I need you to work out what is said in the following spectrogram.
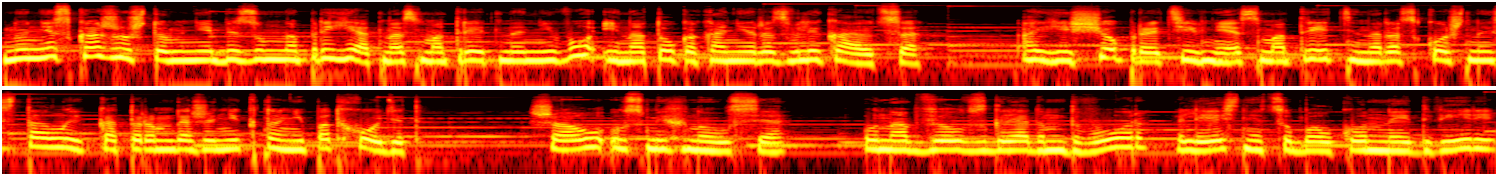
Но не скажу, что мне безумно приятно смотреть на него и на то, как они развлекаются. А еще противнее смотреть на роскошные столы, к которым даже никто не подходит. Шаул усмехнулся. Он обвел взглядом двор, лестницу, балконные двери.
